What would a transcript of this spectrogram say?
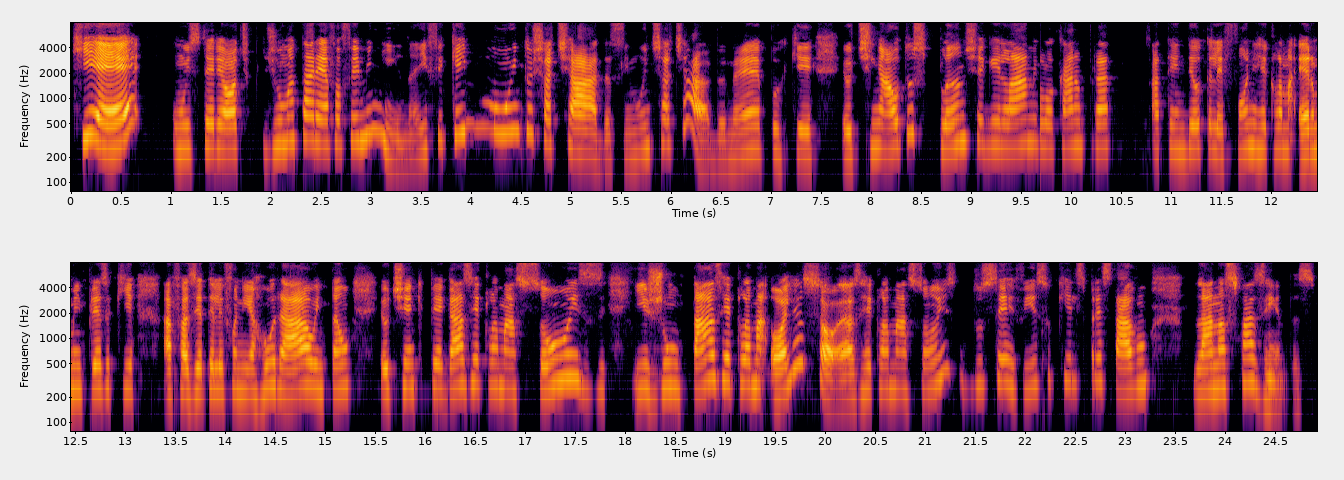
que é um estereótipo de uma tarefa feminina e fiquei muito chateada, assim, muito chateada, né? Porque eu tinha altos planos, cheguei lá, me colocaram para atender o telefone, reclamar. Era uma empresa que fazia telefonia rural, então eu tinha que pegar as reclamações e juntar as reclamações. Olha só, as reclamações do serviço que eles prestavam lá nas fazendas.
